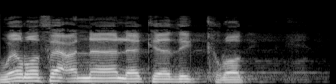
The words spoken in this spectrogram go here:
ورفعنا لك ذكرك.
